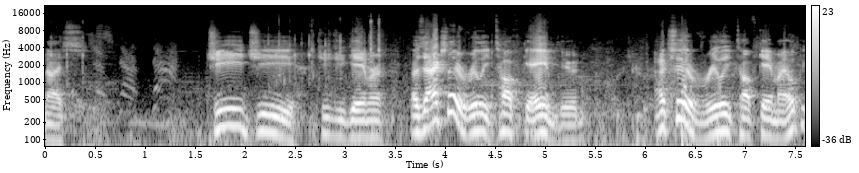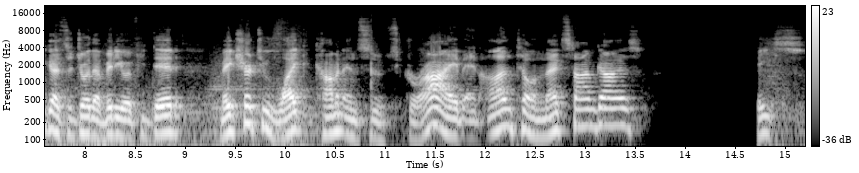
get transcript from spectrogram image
Nice. GG. GG Gamer. That was actually a really tough game, dude. Actually a really tough game. I hope you guys enjoyed that video. If you did, make sure to like, comment, and subscribe. And until next time, guys, peace.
